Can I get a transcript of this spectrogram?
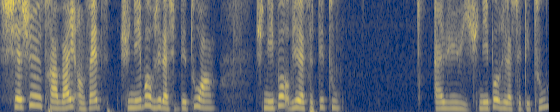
Chercher le travail, en fait, tu n'es pas obligé d'accepter tout, hein. Tu n'es pas obligé d'accepter tout. Ah oui, oui, tu n'es pas obligé d'accepter tout.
